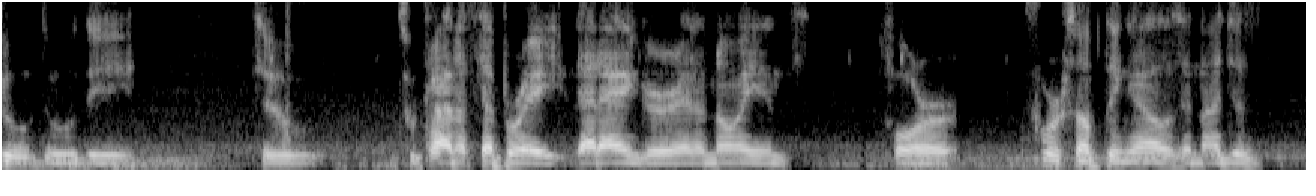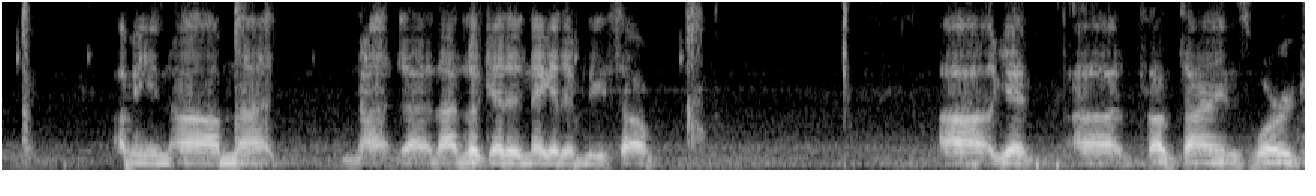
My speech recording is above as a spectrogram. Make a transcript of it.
to do the to to kind of separate that anger and annoyance for for something else, and not just, I mean, um, not not not look at it negatively. So uh, again, uh, sometimes work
